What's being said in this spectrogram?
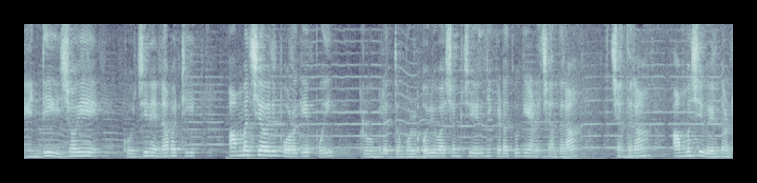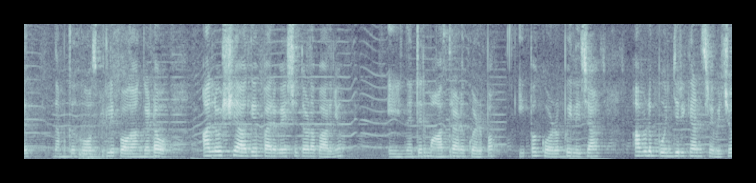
എന്റെ ഈശോയെ കൊച്ചിന് എന്നാ പറ്റി? അമ്മച്ചി അവന് പുറകെ പോയി. റൂമിലെത്തുമ്പോൾ ഒരു വശം ചെരിഞ്ഞ് കിടക്കുകയാണ് ചന്ദന. ചന്ദന അമ്മച്ചി വരുന്നുണ്ട്. നമുക്ക് ഹോസ്പിറ്റലിൽ പോകാം കേട്ടോ. അലോഷി ആകെ പരവേശത്തോടെ പറഞ്ഞു എഴുന്നേറ്റൽ മാത്രമാണ് കുഴപ്പം. ഇപ്പം കുഴപ്പമില്ല അവിടെ പുഞ്ചിരിക്കാൻ ശ്രമിച്ചു.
